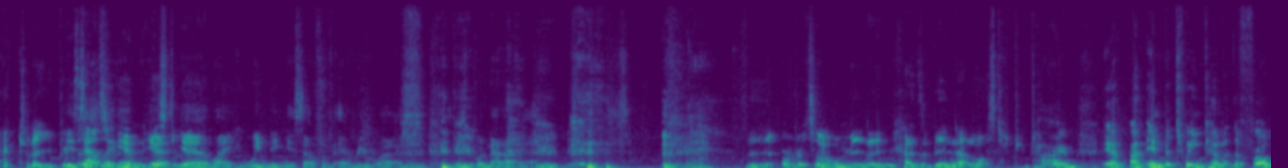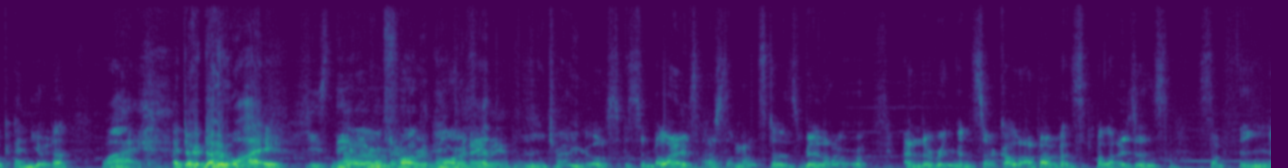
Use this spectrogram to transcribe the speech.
actually It sounds like you're, you're, you're like winding yourself of every word. Just putting that out there. The original meaning has been lost to time. I'm in between Kermit the Frog and Yoda. Why? I don't know why. He's neither Oh, a no, frog nor an alien. The triangles symbolize us the monsters below, and the ringed circle above symbolizes something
